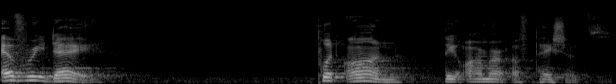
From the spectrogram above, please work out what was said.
every day put on the armor of patience.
